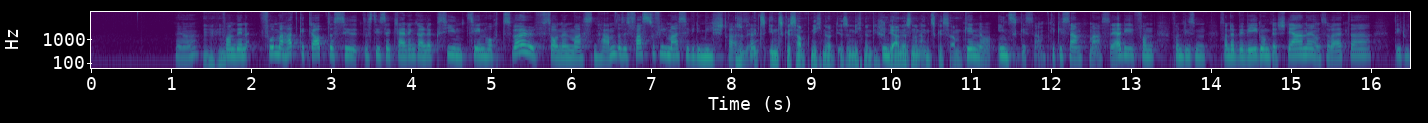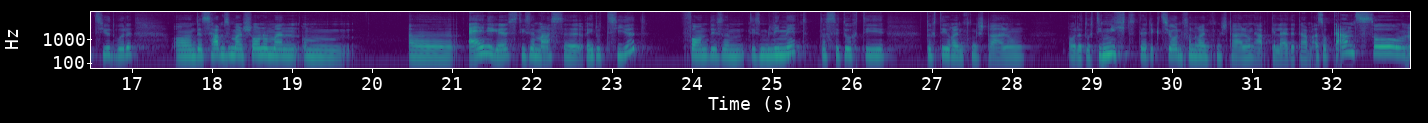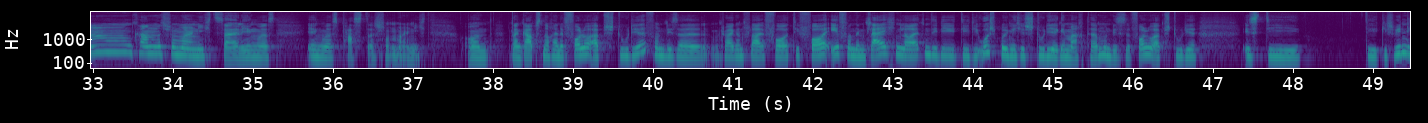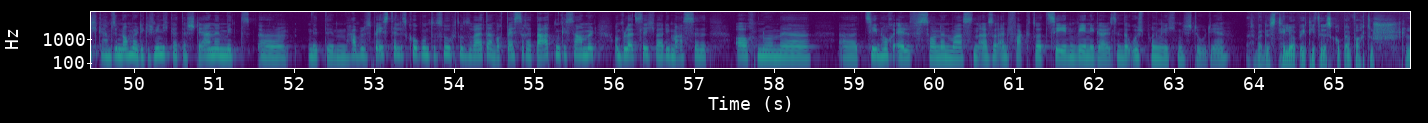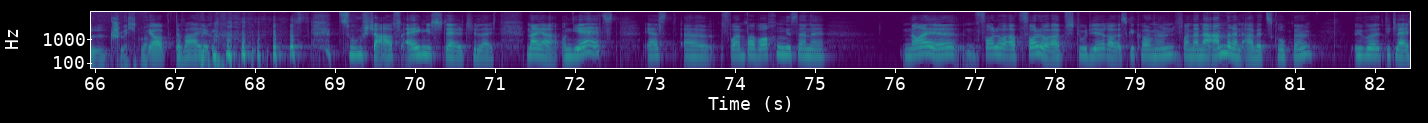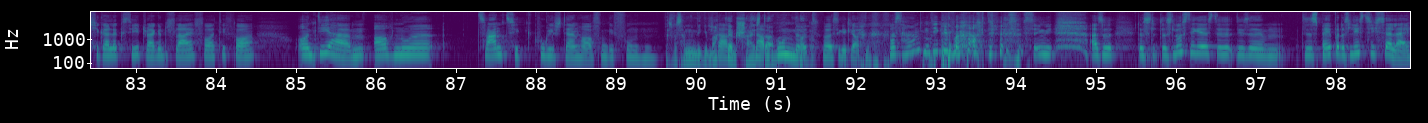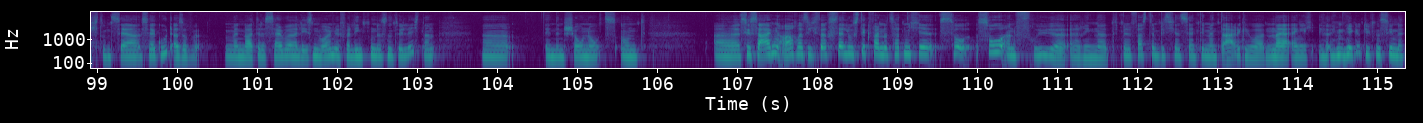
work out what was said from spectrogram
Ja? Mhm. Von den, früher man hat geglaubt, dass, sie, dass diese kleinen Galaxien 10 hoch 12 Sonnenmassen haben. Das ist fast so viel Masse wie die Milchstraße. Also jetzt insgesamt, nicht nur, also nicht nur die Sterne, insgesamt. sondern insgesamt. Genau, insgesamt, die Gesamtmasse, ja, die von, von, diesem, von der Bewegung der Sterne und so weiter deduziert wurde. Und das haben sie mal schon um, ein, um äh, einiges diese Masse reduziert von diesem, diesem Limit, das sie durch die, durch die Röntgenstrahlung oder durch die Nichtdetektion von Röntgenstrahlung abgeleitet haben. Also ganz so mh, hm, kann es schon mal nicht sein. Irgendwas, irgendwas passt da schon mal nicht. Und dann gab es noch eine Follow-up-Studie von dieser Dragonfly 44, eh von den gleichen Leuten, die die, die die ursprüngliche Studie gemacht haben. Und diese Follow-up-Studie ist die die Geschwindigkeit, haben sie nochmal die Geschwindigkeit der Sterne mit, äh, mit dem Hubble Space Teleskop untersucht und so weiter, einfach bessere Daten gesammelt und plötzlich war die Masse auch nur mehr äh, 10 hoch 11 Sonnenmassen, also ein Faktor 10 weniger als in der ursprünglichen Studie. Also weil das Teleobjektivteleskop einfach zu schl schlecht war. Ja, da war irgendwas zu scharf eingestellt vielleicht. Naja, und jetzt, erst äh, vor ein paar Wochen ist eine neue Follow-up-Follow-up-Studie rausgekommen von einer anderen Arbeitsgruppe über die gleiche Galaxie, Dragonfly 44. Und die haben auch nur 20 Kugelsternhaufen gefunden. Also was haben die gemacht, den Scheiß knapp da 100, was sie geglaubt haben. Was haben die gemacht? Das also das, das Lustige ist, diese, dieses Paper, das liest sich sehr leicht und sehr, sehr gut. Also wenn Leute das selber lesen wollen, wir verlinken das natürlich dann äh, in den Show Notes. Und äh, sie sagen auch, was ich auch sehr lustig fand, das hat mich so, so an früher erinnert. Ich bin fast ein bisschen sentimental geworden. Naja, eigentlich im negativen Sinne.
